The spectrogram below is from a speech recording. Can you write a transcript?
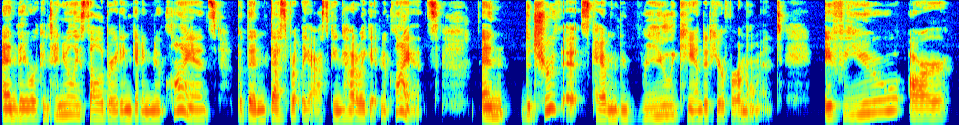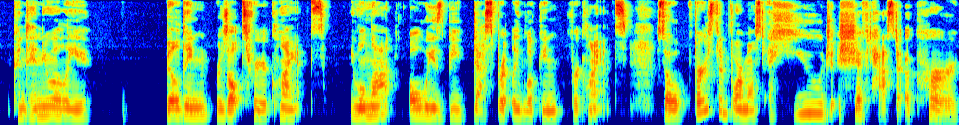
and they were continually celebrating getting new clients, but then desperately asking, How do I get new clients? And the truth is, okay, I'm going to be really candid here for a moment. If you are continually building results for your clients, you will not always be desperately looking for clients. So, first and foremost, a huge shift has to occur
